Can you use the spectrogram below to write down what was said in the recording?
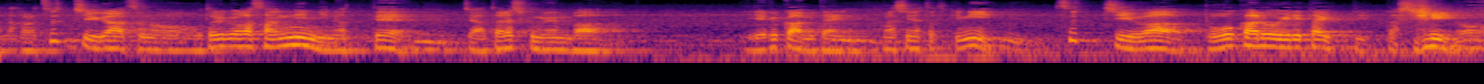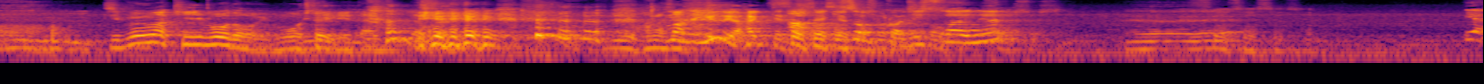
ーだからツッチーがその踊り場が3人になって、うん。じゃあ新しくメンバー入れるかみたいな話になった時に、うん。ツッチーはボーカルを入れたいって言ったし自分はキーボードをもう一人入れたいって。いう話まあゆうや入ってる。そうそうそうそっか実際ね。そうそうそう。そうそうそうそう。いや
